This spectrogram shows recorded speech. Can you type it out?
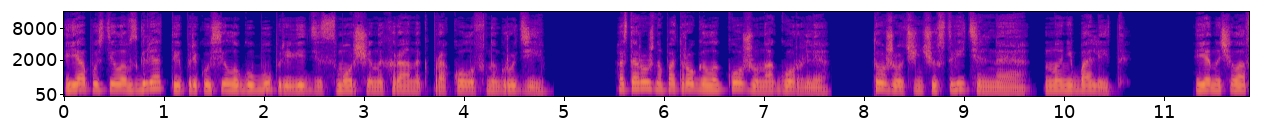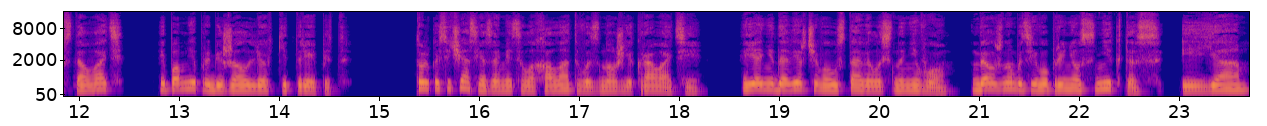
Я опустила взгляд и прикусила губу при виде сморщенных ранок проколов на груди. Осторожно потрогала кожу на горле, тоже очень чувствительная, но не болит. Я начала вставать, и по мне пробежал легкий трепет. Только сейчас я заметила халат в изножье кровати. Я недоверчиво уставилась на него. Должно быть, его принес Никтос, и я...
